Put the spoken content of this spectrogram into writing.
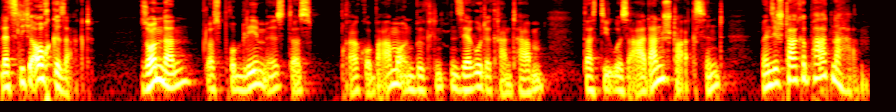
letztlich auch gesagt. Sondern das Problem ist, dass Barack Obama und Bill Clinton sehr gut erkannt haben, dass die USA dann stark sind, wenn sie starke Partner haben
